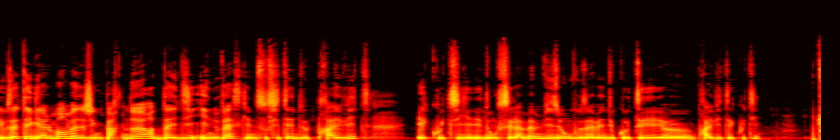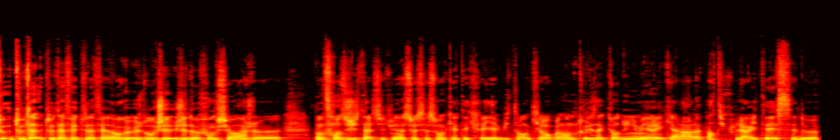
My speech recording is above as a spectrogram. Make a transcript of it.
et vous êtes également managing partner d'ID Invest, qui est une société de private equity. Et donc c'est la même vision que vous avez du côté euh, private equity? Tout, tout, à, tout, à, fait, tout à fait. Donc, j'ai deux fonctions. Hein. Je, donc France Digital, c'est une association qui a été créée il y a 8 ans, qui représente tous les acteurs du numérique. Alors la particularité, c'est de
